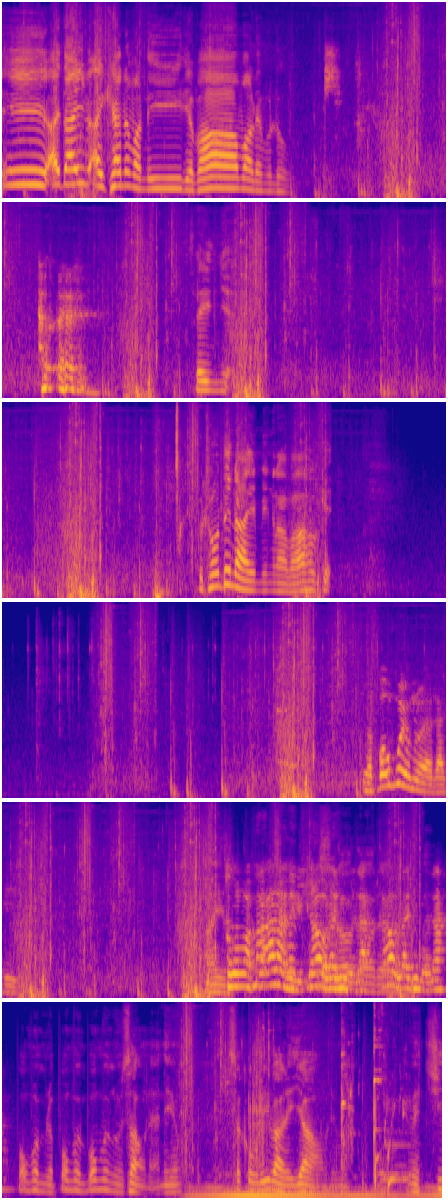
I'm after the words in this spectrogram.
အေးအိုက်တိုင်းအိုက်ခန်းထဲမှာနေတယ်ဘာမှလည်းမလုပ်စိတ်ညစ်ဘုထုံးတင်နိုင်မင်္ဂလာပါဟုတ်ကဲ့ပုံပွင့်မလို့လားဒါကြီးအားရဟိုမှာကားလာနေပြီကားကိုလိုက်ကြည့်မလားကားကိုလိုက်ကြည့်မလားပုံဖွင့်မလို့ပုံဖွင့်ပုံဖွင့်မလို့စောင့်နေနေရောစကုတ်လေးပါလေရအောင်ဒီမှာဒီမှာជី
